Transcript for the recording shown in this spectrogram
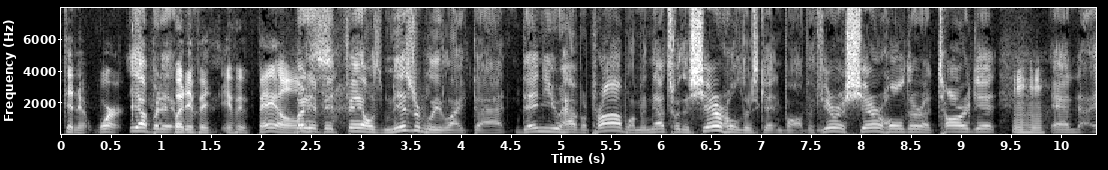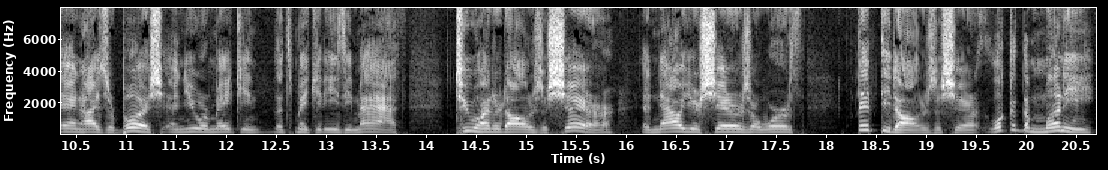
then it works. Yeah, but it- but if it if it fails, But if it fails miserably like that, then you have a problem, and that's when the shareholders get involved. If you're a shareholder at Target Mm-hmm. and Anheuser Busch, and you were making, let's make it easy math, two hundred dollars a share, and now your shares are worth fifty dollars a share. Look at the money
